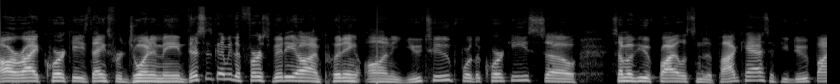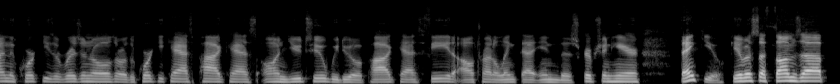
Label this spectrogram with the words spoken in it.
All right, Quirkies, thanks for joining me. This is going to be the first video I'm putting on YouTube for the Quirkies. So, some of you have probably listened to the podcast. If you do find the Quirkies Originals or the Quirky Cast podcast on YouTube, we do have a podcast feed. I'll try to link that in the description here. Thank you. Give us a thumbs up,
